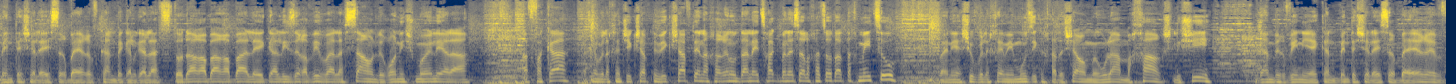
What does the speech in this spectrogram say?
בין 9 ל-10 בערב כאן בגלגלצ. תודה רבה רבה לגלי זר אביב על הסאונד, לרוני שמואלי על ההפקה, לכם ולכן שהקשבתם והקשבתם, אחרינו דנה יצחק בין 10 לחצות, אל תחמיצו, ואני אשוב אליכם עם מוזיקה חדשה ומעולה מחר, שלישי, גם ברבין יהיה כאן בין 9 ל-10 בערב,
